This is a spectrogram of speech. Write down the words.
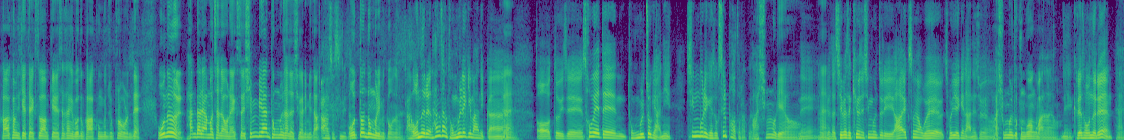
과학 커뮤니케이터 엑소와 함께 세상의 모든 과학 궁금증 풀어보는데 오늘 한 달에 한 번 찾아오는 엑소의 신비한 동물 사전 시간입니다. 아 좋습니다. 어떤 동물입니까 오늘? 아 오늘은 항상 동물 얘기만 하니까 네. 어또 이제 소외된 동물 쪽이 아닌 식물이 계속 슬퍼하더라고요. 아 식물이에요. 네. 네. 그래서 집에서 키우는 식물들이 아 엑소 형 왜 저희 얘기는 안 해줘요. 아 식물도 궁금한 거 많아요. 네. 그래서 오늘은 네.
